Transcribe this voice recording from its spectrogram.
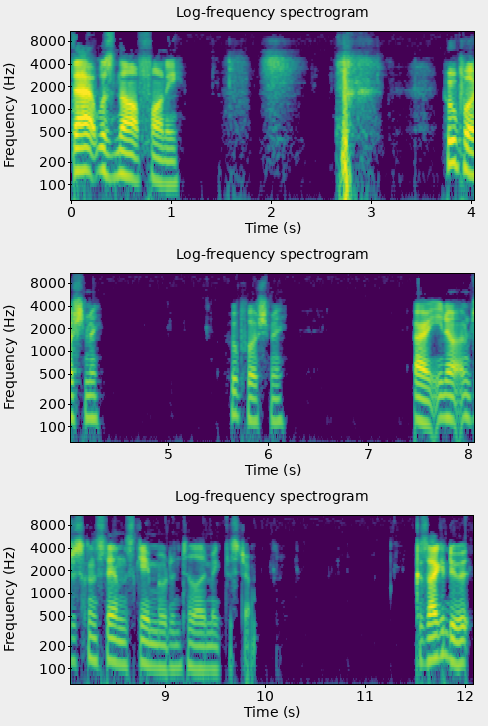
That was not funny. Who pushed me? Who pushed me? Alright, you know, I'm just gonna stay in this game mode until I make this jump. Because I can do it.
